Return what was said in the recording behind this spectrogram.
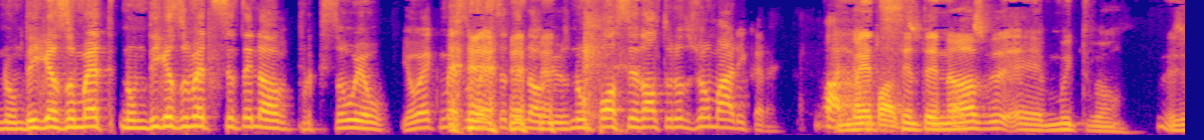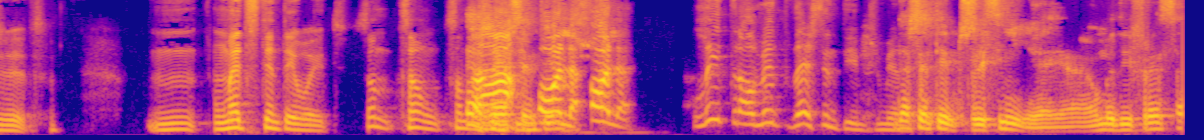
Não me digas o metro, não me digas o 1,69m, porque sou eu. Eu é que começo o 1,69m. Eu não posso ser da altura do João Mário, cara. Ah, não podes, não podes. 1,69m é muito bom. 1,78m. São, são, são É, Ah, 10 10 centímetros. olha, olha, literalmente 10 centímetros mesmo. 10 centímetros, e sim, é uma diferença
